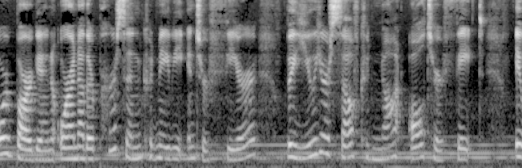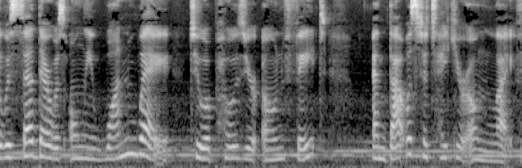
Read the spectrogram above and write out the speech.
or bargain, or another person could maybe interfere, but you yourself could not alter fate. It was said there was only one way to oppose your own fate, and that was to take your own life.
